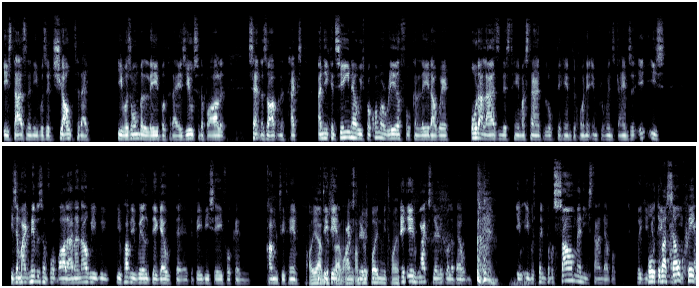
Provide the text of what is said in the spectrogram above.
he's dazzling. He was a joke today. He was unbelievable today. His use of the ball, setting us up and attacks. And you can see now he's become a real fucking leader where other lads in this team are starting to look to him to kind of influence games. He's, he's a magnificent footballer. And I know we, we, we probably will dig out the, the BBC fucking commentary team. Oh yeah, I'm just, I'm, I'm, I'm just biding me time. They did wax lyrical about him. Um, he, he, was playing. There were so many standout. But, like but they were so quick.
